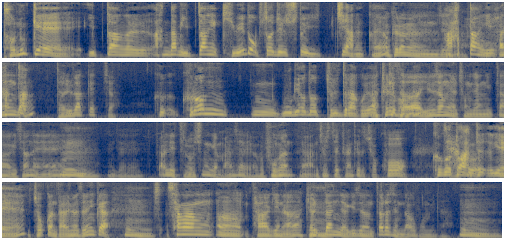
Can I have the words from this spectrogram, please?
더 늦게 입당을 한다면 입당의 기회도 없어질 수도 있지 않을까요? 아, 그러면 이제 아, 합당이 합당 덜 받겠죠. 그 그런 음, 우려도 들더라고요. 아, 그래서 보면. 윤석열 총장 입당하기 전에 음. 이제 빨리 들어오시는 게 맞아요. 그 보면 안철수 대표한테도 좋고 그것도 안철 예 조건 달면서 그러니까 음. 상황 어, 파악이나 결단력이 저는 떨어진다고 봅니다. 음.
